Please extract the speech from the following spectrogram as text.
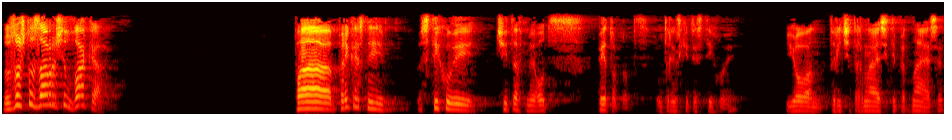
Но зашто завршил вака? Па прекрасни стихови читавме од петокот, утринските стихови, Јован 3, 14 и 15.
